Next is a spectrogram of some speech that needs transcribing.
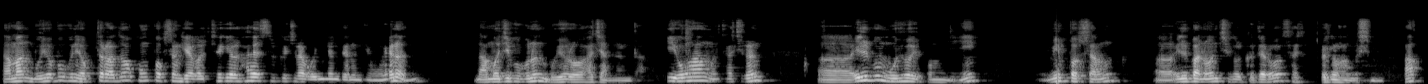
다만 무효 부분이 없더라도 공법상 계약을 체결하였을 것이라고 인정되는 경우에는 나머지 부분은 무효로 하지 않는다. 이 5항은 사실은 어, 일부 무효의 법리, 민법상 어, 일반 원칙을 그대로 적용한 것입니다.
